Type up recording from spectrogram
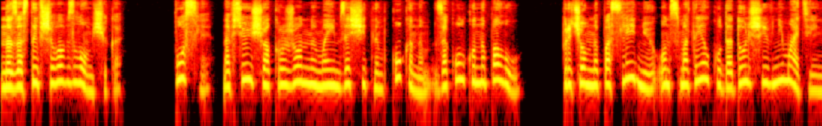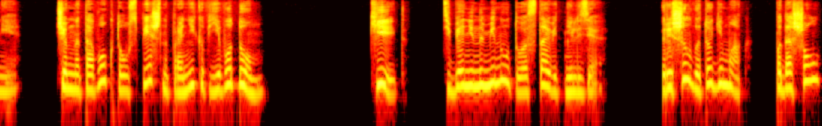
на застывшего взломщика. После на все еще окруженную моим защитным коконом заколку на полу. Причем на последнюю он смотрел куда дольше и внимательнее, чем на того, кто успешно проник в его дом. «Кейт, тебя ни на минуту оставить нельзя», Решил в итоге маг. Подошел,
